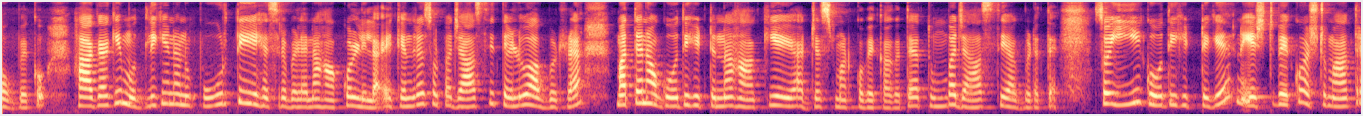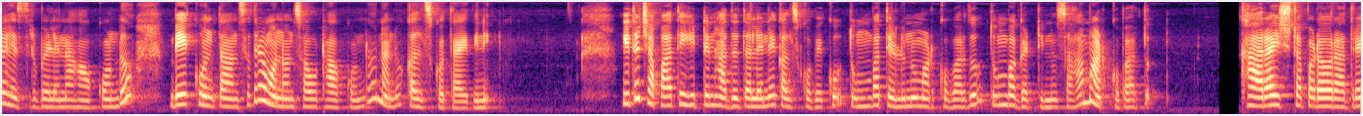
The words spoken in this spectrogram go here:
ಹೋಗಬೇಕು. ಹಾಗಾಗಿ ಮೊದಲಿಗೆ ನಾನು ಪೂರ್ತಿ ಹೆಸರುಬೇಳೆನ ಹಾಕ್ಕೊಳ್ಳಿಲ್ಲ ಏಕೆಂದರೆ ಸ್ವಲ್ಪ ಜಾಸ್ತಿ ತೆಳು ಆಗಿಬಿಟ್ರೆ ಮತ್ತು ನಾವು ನಾವು ಗೋಧಿ ಹಿಟ್ಟನ್ನು ಹಾಕಿ ಅಡ್ಜಸ್ಟ್ ಮಾಡ್ಕೋಬೇಕಾಗುತ್ತೆ. ಅದು ತುಂಬ ಜಾಸ್ತಿ ಆಗಿಬಿಡುತ್ತೆ. ಸೊ ಈ ಗೋಧಿ ಹಿಟ್ಟಿಗೆ ಎಷ್ಟು ಬೇಕೋ ಅಷ್ಟು ಮಾತ್ರ ಹೆಸರು ಬೇಳೆನ ಹಾಕ್ಕೊಂಡು ಬೇಕು ಅಂತ ಅನಿಸಿದ್ರೆ ಒಂದೊಂದು ಸೌಟ್ ಹಾಕ್ಕೊಂಡು ನಾನು ಕಲಿಸ್ಕೊತಾ ಇದ್ದೀನಿ. ಇದು ಚಪಾತಿ ಹಿಟ್ಟಿನ ಹದದಲ್ಲೇ ಕಲಿಸ್ಕೋಬೇಕು. ತುಂಬ ತೆಳುನೂ ಮಾಡ್ಕೋಬಾರ್ದು, ತುಂಬ ಗಟ್ಟಿನೂ ಸಹ ಮಾಡ್ಕೋಬಾರ್ದು. ಖಾರ ಇಷ್ಟಪಡೋರಾದರೆ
